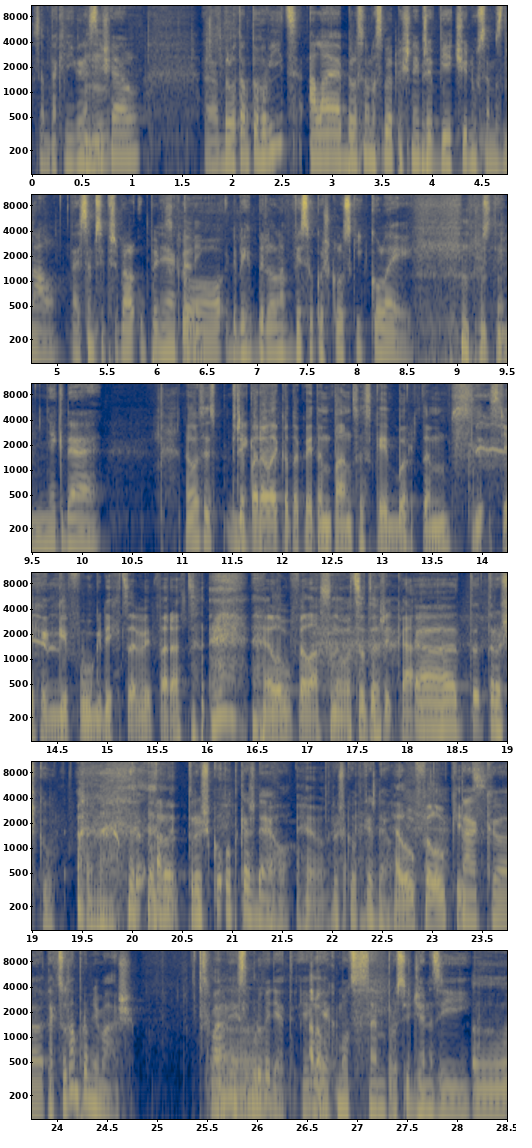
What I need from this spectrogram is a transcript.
jsem taky nikdy mm-hmm. neslyšel. Eh, bylo tam toho víc, ale byl jsem na sebe pišnej, protože většinu jsem znal. Takže jsem si přibral úplně jako, Skvělý. jako, kdybych bydlel na vysokoškolský koleji. Prostě někde nebo jsi připadal jako takový ten pán se skateboardem z, z těch gifů, kdy chce vypadat Hello Fellas, nebo co to říká? Uh, to, trošku. ano, trošku od každého. Jo. Trošku od každého. Hello fellow kids. Tak, uh, tak co tam pro mě máš? Schválně, uh, jestli budu vědět, jak, jak moc jsem prostě Gen Z. Uh,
